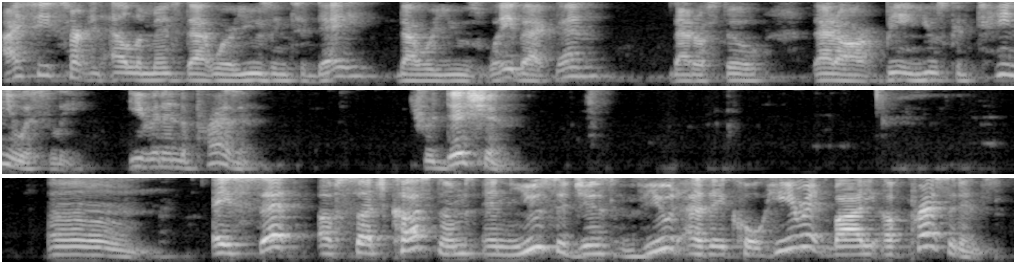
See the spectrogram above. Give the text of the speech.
I see certain elements that we're using today that were used way back then that are still that are being used continuously even in the present. Tradition. Um a set of such customs and usages viewed as a coherent body of precedents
